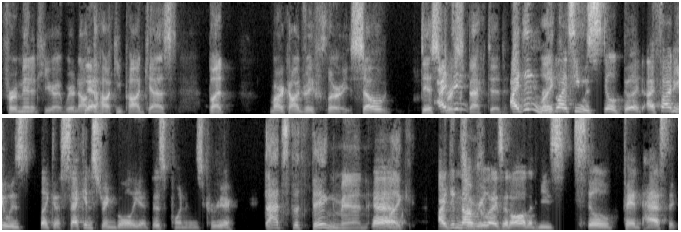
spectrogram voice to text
for a minute here. We're not Yeah. the hockey podcast, but Marc Andre Fleury, so disrespected. I didn't Like- realize he was still good. I thought he was like a second string goalie at this point in his career. That's the thing, man. Yeah. Like, I did not the- realize at all that he's still fantastic.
